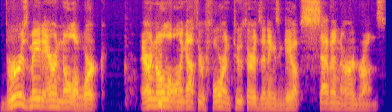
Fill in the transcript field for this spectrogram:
Brewers made Aaron Nola work. Aaron Nola only got through four and two thirds innings and gave up seven earned runs.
